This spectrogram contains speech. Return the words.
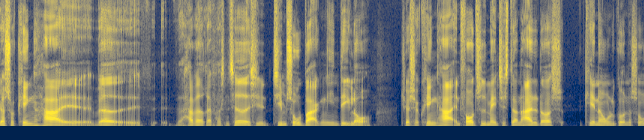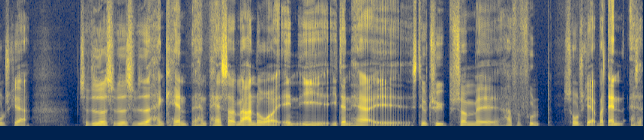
Joshua King har, øh, været, øh, har været repræsenteret af Jim Solbakken i en del år. Joshua King har en fortid Manchester United også, kender Ole Gunnar Solskjær, så videre, så videre, så videre. Han, kan, han passer med andre ord ind i, i den her øh, stereotyp, som øh, har forfulgt Solskjær. Hvordan, altså,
